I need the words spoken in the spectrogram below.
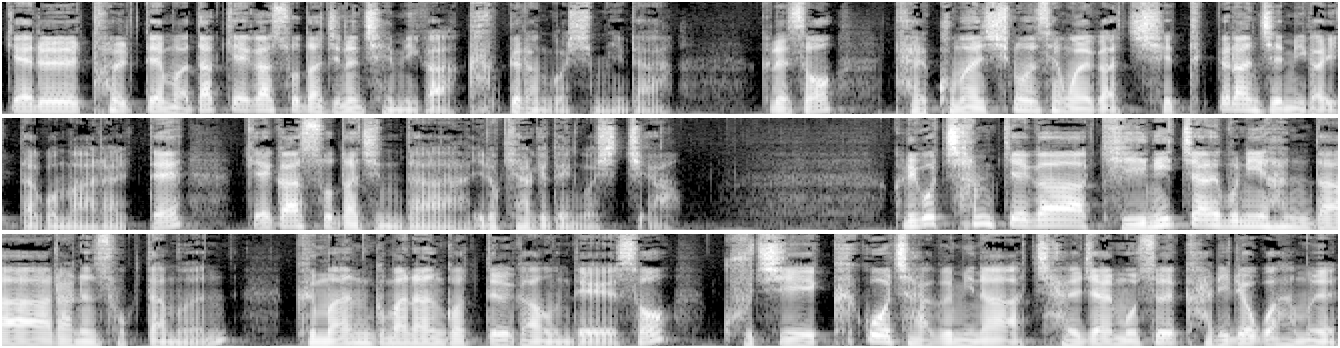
깨를 털 때마다 깨가 쏟아지는 재미가 각별한 것입니다. 그래서 달콤한 신혼생활 같이 특별한 재미가 있다고 말할 때 깨가 쏟아진다 이렇게 하게 된 것이지요. 그리고 참깨가 기니 짧으니 한다라는 속담은 그만그만한 것들 가운데에서 굳이 크고 작음이나 잘잘못을 가리려고 함을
